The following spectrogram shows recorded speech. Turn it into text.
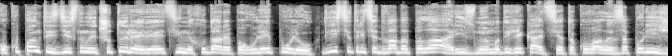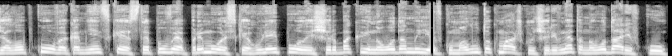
Окупанти здійснили чотири авіаційних удари по Гуляйполю. 232 БПЛА різної модифікації атакували Запоріжжя, Лобкове, Кам'янське, Степове, Приморське, Гуляйполе, Щербаки, Новоданилівку, Малу Токмачку, Чарівне та Новодарівку.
